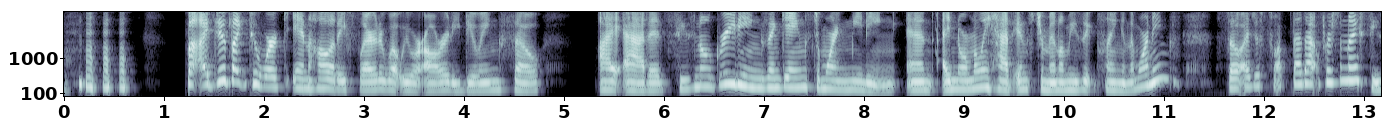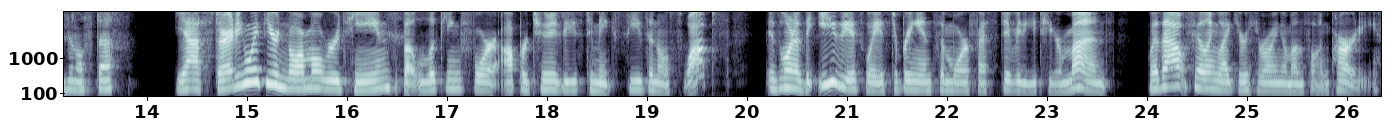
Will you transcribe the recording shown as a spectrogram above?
but I did like to work in holiday flair to what we were already doing, so I added seasonal greetings and games to morning meeting, and I normally had instrumental music playing in the mornings, so I just swapped that out for some nice seasonal stuff. Yeah, starting with your normal routines, but looking for opportunities to make seasonal swaps is one of the easiest ways to bring in some more festivity to your month without feeling like you're throwing a month long party.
